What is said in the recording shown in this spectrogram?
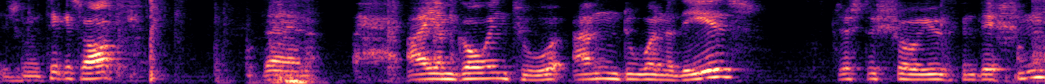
is we're going to take this off. Then I am going to undo one of these just to show you the condition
